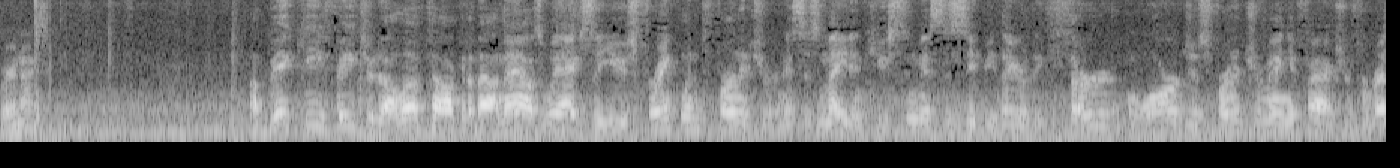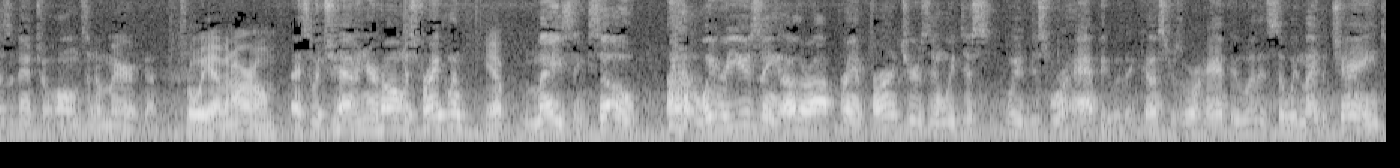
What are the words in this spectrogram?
Very nice. A big key feature that I love talking about now is we actually use Franklin Furniture, and this is made in Houston, Mississippi. They are the third largest furniture manufacturer for residential homes in America. That's what we have in our home. That's what you have in your home is Franklin? Yep. Amazing. So we were using other off-brand furnitures, and we just we just weren't happy with it. Customers weren't happy with it, so we made a change,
